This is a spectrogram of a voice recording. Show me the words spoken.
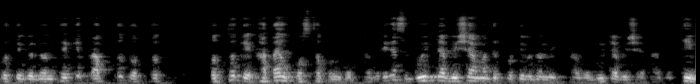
প্রতিবেদন থেকে প্রাপ্ত তথ্য, তথ্যকে খাতায় উপস্থাপন করতে হবে, ঠিক আছে? দুইটা বিষয় আমাদের প্রতিবেদন লিখতে হবে, দুইটা বিষয় থাকবে। থিম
